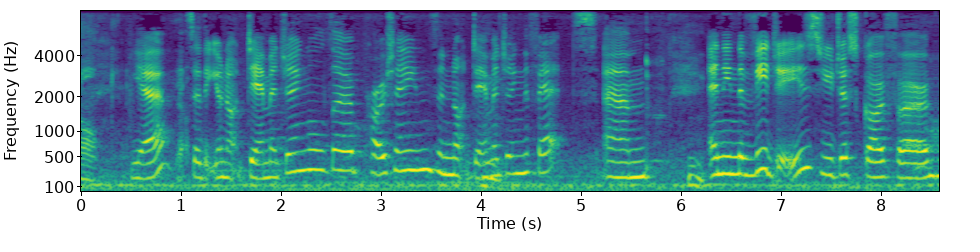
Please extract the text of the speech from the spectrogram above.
Oh, okay. Yeah? Yeah. so that you're not damaging all the proteins and not damaging the fats. Um, And then the veggies, you just go for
